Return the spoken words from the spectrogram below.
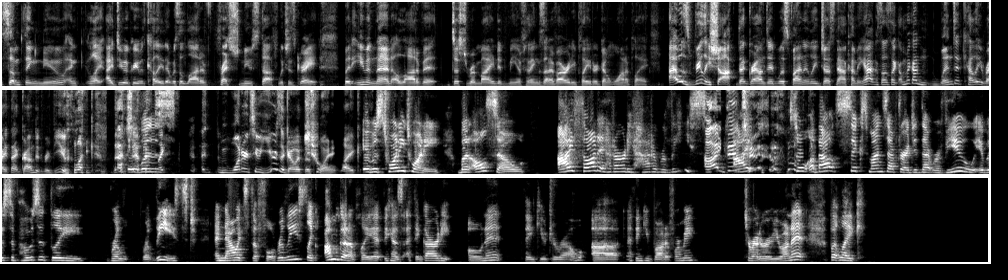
something new and like I do agree with Kelly there was a lot of fresh new stuff which is great but even then a lot of it just reminded me of things that I've already played or don't want to play. I was really shocked that Grounded was finally just now coming out because I was like, "Oh my god, when did Kelly write that Grounded review?" like that shit was, was like one or two years ago at this point. Like it was 2020, but also I thought it had already had a release. I did I- too. so about six months after I did that review, it was supposedly re- released, and now it's the full release. Like I'm gonna play it because I think I already own it. Thank you, Jarrell. Uh, I think you bought it for me to write a review on it. But like,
